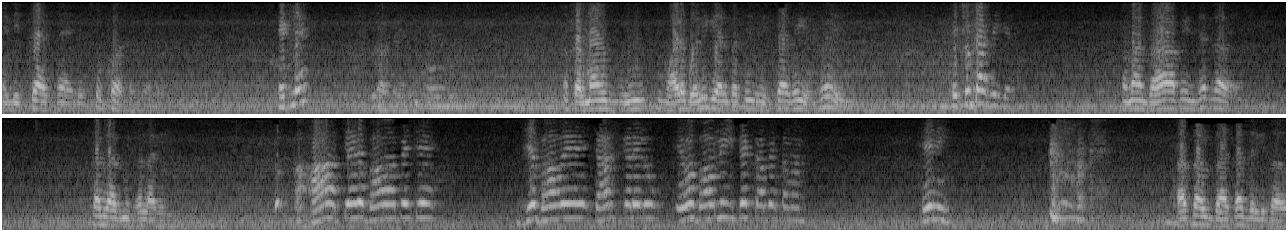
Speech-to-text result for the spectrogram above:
એ ડિસ્ચાર્જ થાય એટલે સુખો થશે એટલે? પરમાણુ મારે બોલી ગયા પછી ડિસ્ચાર્જ થઈ ગયું એ છૂટા થઈ ગયા તમારે ભાવ આપીને જતા કલાક મીઠા લાગે તો આ અત્યારે ભાવ આપે છે. જે ભાવે ચાર્જ કરેલું એવા ભાવની ઇફેક્ટ આપે સમાન એ નહીં? ભાષા તરીકે ભાવ.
